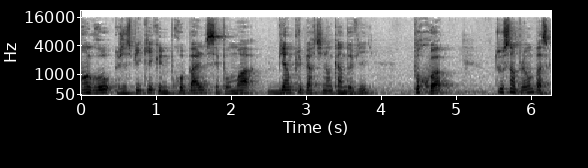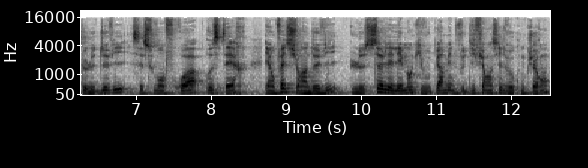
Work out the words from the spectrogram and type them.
En gros, j'expliquais qu'une propale, c'est pour moi bien plus pertinent qu'un devis. Pourquoi? Tout simplement parce que le devis, c'est souvent froid, austère, et en fait, sur un devis, le seul élément qui vous permet de vous différencier de vos concurrents,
